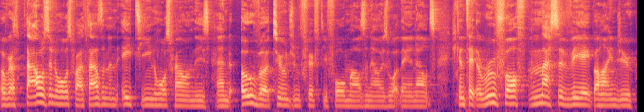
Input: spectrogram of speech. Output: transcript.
over a thousand horsepower, 1018 horsepower on these, and over 254 miles an hour is what they announce. You can take the roof off, massive V8 behind you.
